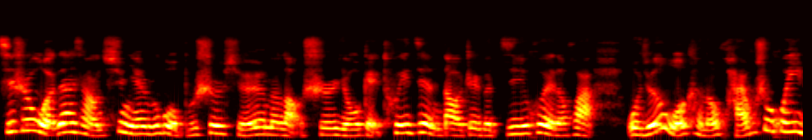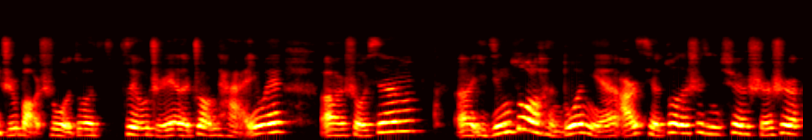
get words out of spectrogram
其实我在想，去年如果不是学院的老师有给推荐到这个机会的话，我觉得我可能还是会一直保持我做自由职业的状态，因为呃，首先呃已经做了很多年，而且做的事情确实是。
